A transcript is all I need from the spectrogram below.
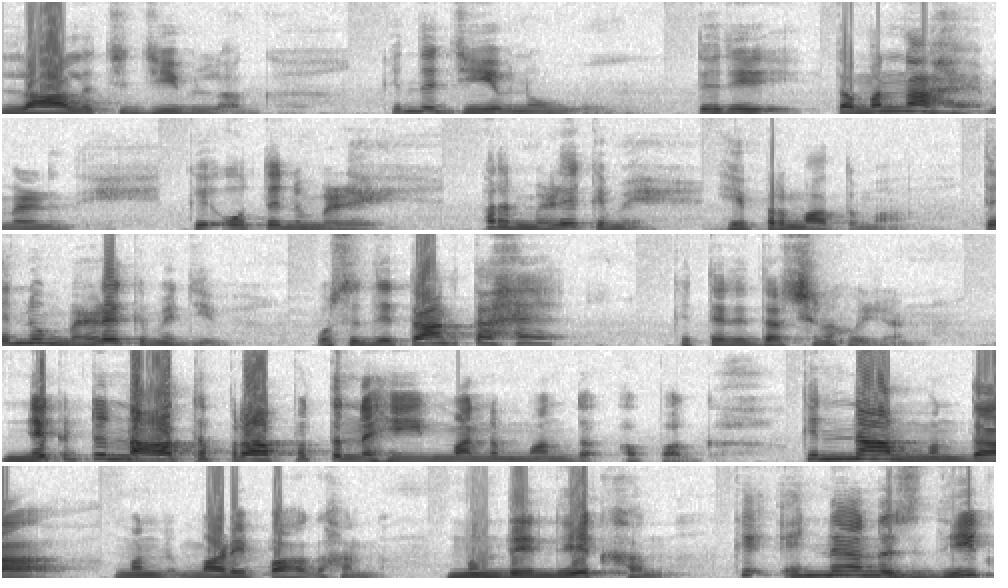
ਲਾਲਚ ਜੀਵ ਲੱਗ। ਕਹਿੰਦੇ ਜੀਵ ਨੂੰ ਤੇਰੀ ਤਮੰਨਾ ਹੈ ਮਿਲਣ ਦੀ ਕਿ ਉਹ ਤੈਨੂੰ ਮਿਲੇ। ਪਰ ਮਿਲੇ ਕਿਵੇਂ? हे ਪ੍ਰਮਾਤਮਾ, ਤੈਨੂੰ ਮਿਲੇ ਕਿਵੇਂ ਜੀਵ? ਉਸ ਦੀ ਤਾਂਗ ਤਾਂ ਹੈ ਕਿ ਤੇਰੇ ਦਰਸ਼ਨ ਹੋ ਜਾਣ। ਨਿਕਟ ਨਾਥ ਪ੍ਰਾਪਤ ਨਹੀਂ ਮਨ ਮੰਦ ਅਪਗ। ਕਿੰਨਾ ਮੰਦਾ ਮਾੜੇ ਭਾਗ ਹਨ, ਮੰਦੇ ਲੇਖ ਹਨ ਕਿ ਇੰਨਾ ਨਜ਼ਦੀਕ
